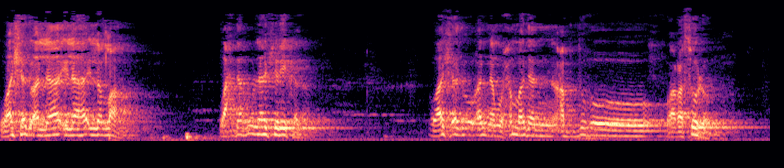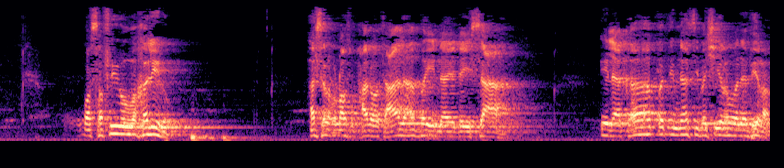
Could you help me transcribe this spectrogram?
واشهد ان لا اله الا الله وحده لا شريك له واشهد ان محمدا عبده ورسوله وصفيه وخليله ارسله الله سبحانه وتعالى بين يدي الساعه الى كافه الناس بشيرا ونذيرا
